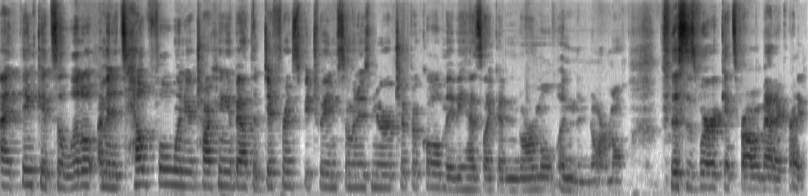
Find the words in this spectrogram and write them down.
I think it's a little, I mean, it's helpful when you're talking about the difference between someone who's neurotypical, maybe has like a normal, and normal, this is where it gets problematic, right?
